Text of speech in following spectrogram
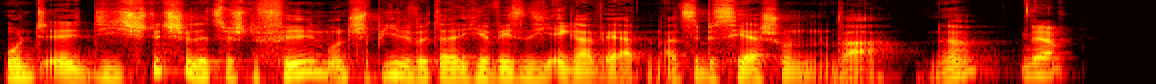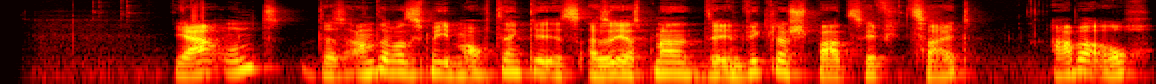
Und äh, die Schnittstelle zwischen Film und Spiel wird dann hier wesentlich enger werden, als sie bisher schon war. Ne? Ja. Ja, und das andere, was ich mir eben auch denke, ist, also erstmal, der Entwickler spart sehr viel Zeit, aber auch,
